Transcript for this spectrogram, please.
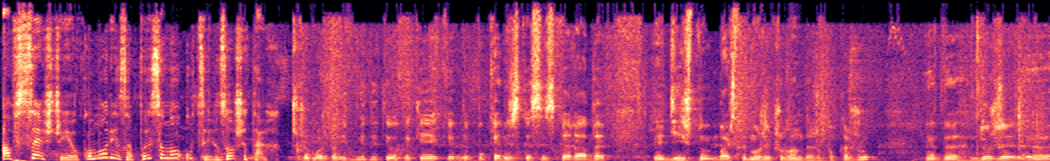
А все, що є у коморі, записано у цих зошитах. Що можна відмітити, отаке, як типу Кемівська сільська рада. Е, Дійсно, бачите, може, якщо вам навіть покажу, це дуже е,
